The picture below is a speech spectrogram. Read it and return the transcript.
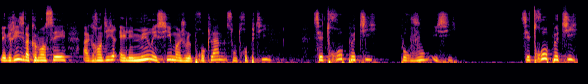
L'Église va commencer à grandir et les murs ici, moi je le proclame, sont trop petits. C'est trop petit pour vous ici. C'est trop petit.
